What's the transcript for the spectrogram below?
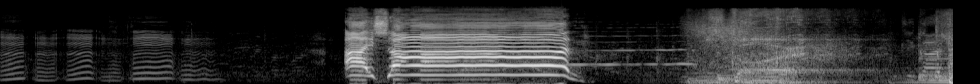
Mm, mm, mm, Ishan! Remember,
